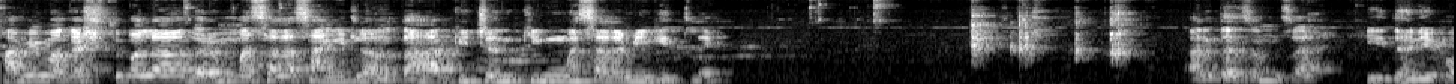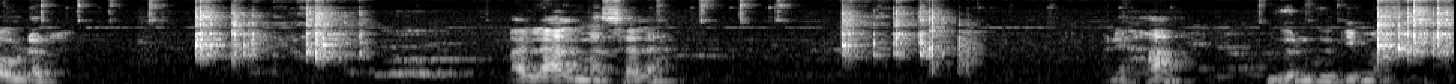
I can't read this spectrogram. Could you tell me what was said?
हा मी मगाशी तुम्हाला गरम मसाला सांगितला होता. हा किचन किंग मसाला मी घेतला आहे अर्धा चमचा ही धने पावडर. हा लाल मसाला. आणि हा घरगुती मसाला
